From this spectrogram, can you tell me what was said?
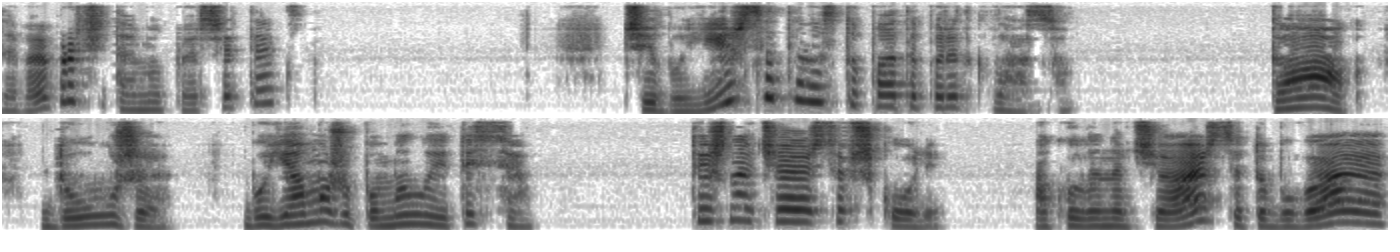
Давай прочитаємо перший текст. Чи боїшся ти виступати перед класом? Так, дуже, бо я можу помилитися. Ти ж навчаєшся в школі, а коли навчаєшся, то буває,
